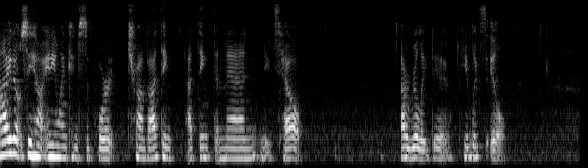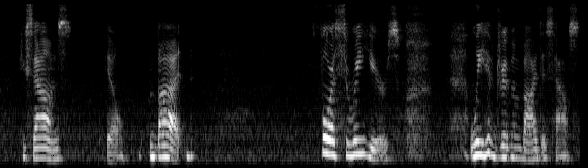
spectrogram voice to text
I don't see how anyone can support Trump. I think I think the man needs help. I really do. He looks ill. He sounds ill. But for three years, we have driven by this house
